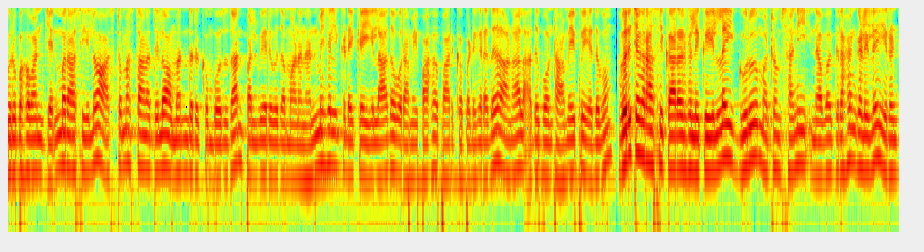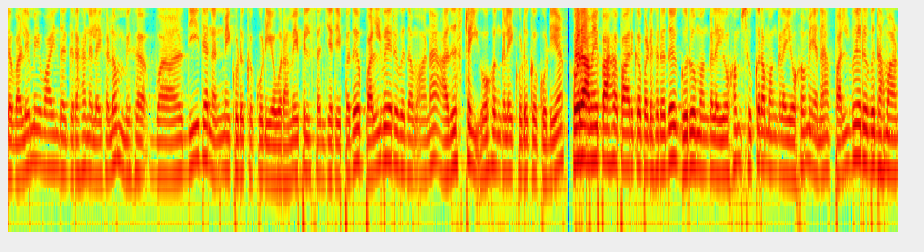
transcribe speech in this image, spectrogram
குரு பகவான் ஜென்ம ராசியிலோ அஷ்டமஸ்தானத்திலோ அமர்ந்திருக்கும் போதுதான் பல்வேறு விதமான விதமான நன்மைகள் கிடைக்க இல்லாத ஒரு அமைப்பாக பார்க்கப்படுகிறது. ஆனால் அது போன்ற அமைப்பு எதுவும் விருச்சக ராசிக்காரர்களுக்கு இல்லை. குரு மற்றும் சனி நவ கிரகங்களிலே இரண்டு வலிமை வாய்ந்த கிரக நிலைகளும் மிக அதீத நன்மை கொடுக்கக்கூடிய ஒரு அமைப்பில் சஞ்சரிப்பது பல்வேறு விதமான அதிர்ஷ்ட யோகங்களை கொடுக்கக்கூடிய ஒரு அமைப்பாக பார்க்கப்படுகிறது. குரு மங்கள யோகம் சுக்கிர மங்கள யோகம் என பல்வேறு விதமான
